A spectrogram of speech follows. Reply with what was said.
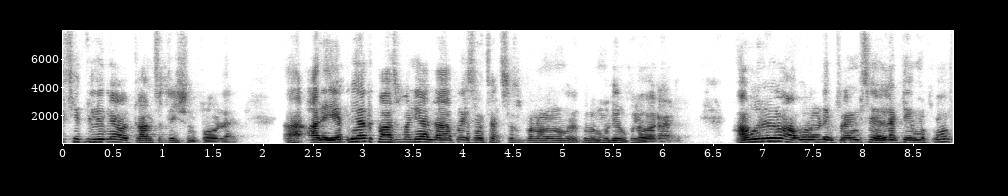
விஷயத்துலயுமே அவர் கான்சன்ட்ரேஷன் போகல. அதை எப்படியாவது பாஸ் பண்ணி அந்த ஆபரேஷன் சக்சஸ் பண்ணணுங்கிறதுக்குள்ள முடிவுக்குள்ள வர்றாரு. அவரும் அவருடைய ஃப்ரெண்ட்ஸ் எல்லா டீமுக்கும்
